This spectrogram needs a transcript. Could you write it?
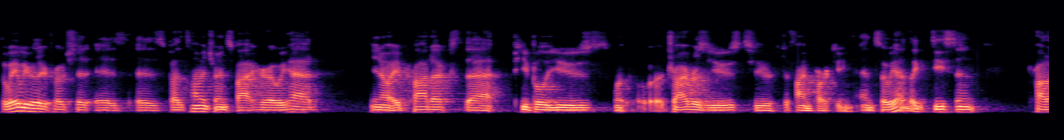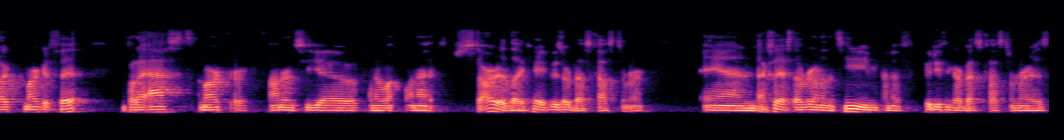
the way we really approached it is is by the time I joined SpotHero, we had you know a product that people use, drivers use to to find parking, and so we had like decent product market fit. But I asked Mark, our founder and CEO, kind of when I started, like, hey, who's our best customer? And actually asked everyone on the team, kind of, who do you think our best customer is?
